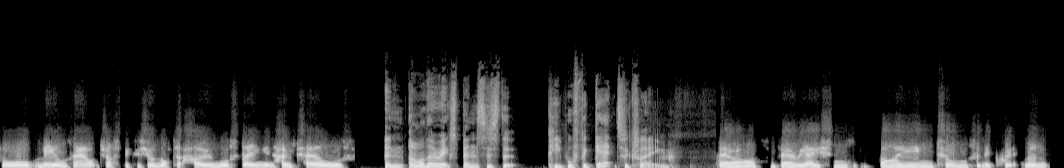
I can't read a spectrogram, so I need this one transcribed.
for meals out just because you're not at home or staying in hotels. And are there expenses that people forget to claim? There are some variations. Buying tools and equipment,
